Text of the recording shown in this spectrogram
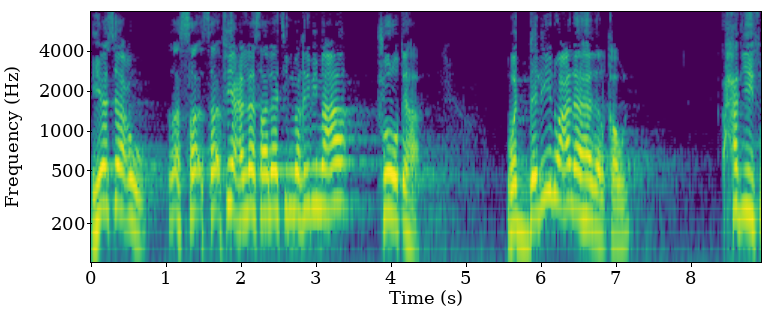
يسع فعل صلاة المغرب مع شروطها. والدليل على هذا القول حديث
